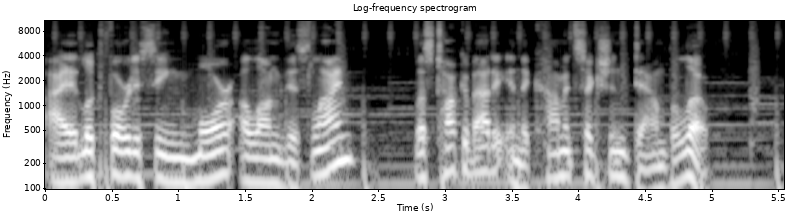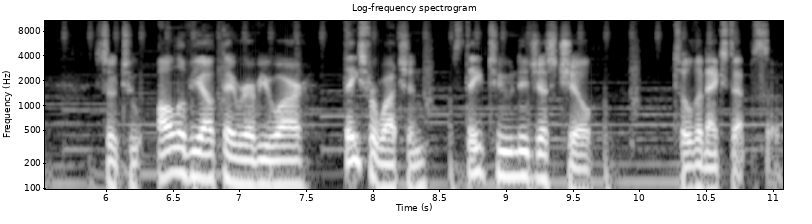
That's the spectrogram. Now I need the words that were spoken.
I look forward to seeing more along this line. Let's talk about it in the comment section down below. So, to all of you out there, wherever you are, thanks for watching. Stay tuned and just chill. Till the next episode.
